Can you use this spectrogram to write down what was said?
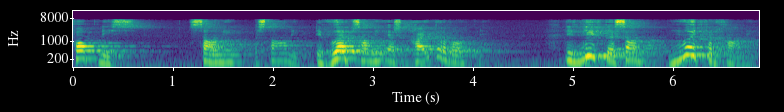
Volknuus sal nie bestaan nie. Die woord sal nie eers geuiter word nie. Die liefde sal nooit vergaan nie.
